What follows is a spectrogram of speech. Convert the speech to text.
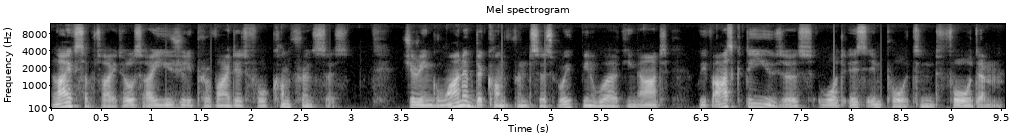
Live subtitles are usually provided for conferences. During one of the conferences we've been working at, we've asked the users what is important for them.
